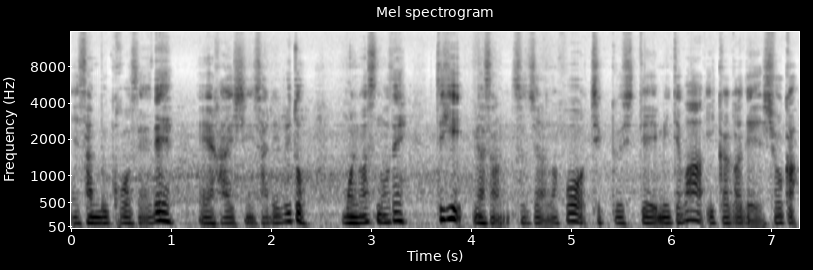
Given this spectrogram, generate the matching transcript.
え3部構成で、え配信されると思いますので、ぜひ皆さんそちらの方をチェックしてみてはいかがでしょうか。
